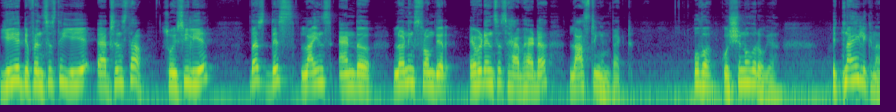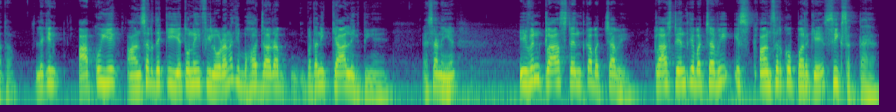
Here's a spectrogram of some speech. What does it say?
ये ये डिफरेंसेस थी, ये ये एबसेंस था। सो इसीलिए thus this lines and the learnings from their evidences have had a lasting impact over question over हो गया। इतना ही लिखना था। लेकिन आपको ये आंसर देख के ये तो नहीं फील हो रहा ना कि बहुत ज़्यादा, पता नहीं क्या लिख दिए हैं। ऐसा नहीं है। इवन क्लास टेंथ का बच्चा भी क्लास टेंथ के बच्चा भी इस आंसर को पढ़ के सीख सकता है।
